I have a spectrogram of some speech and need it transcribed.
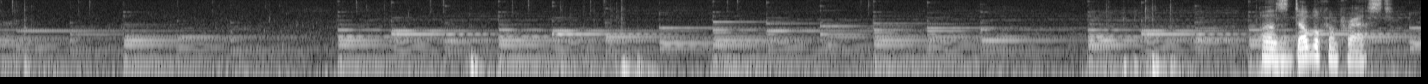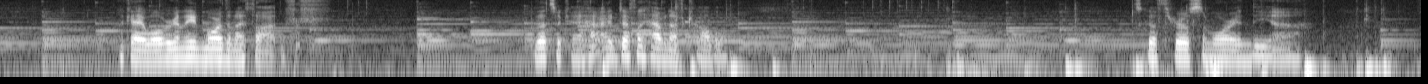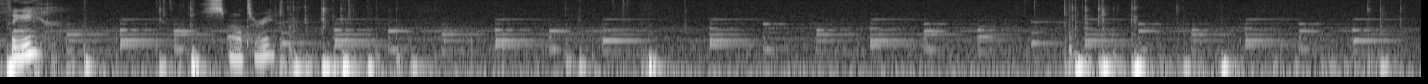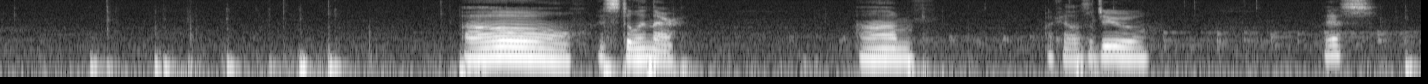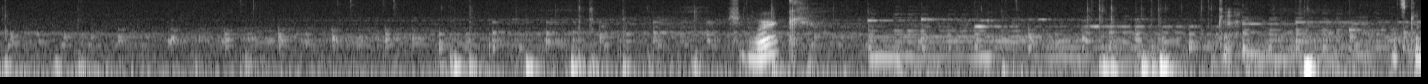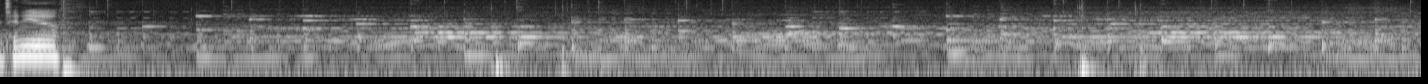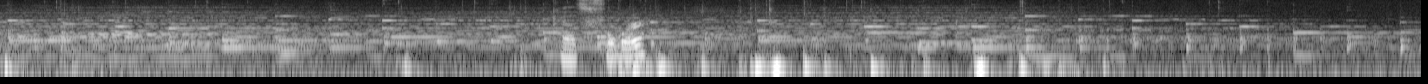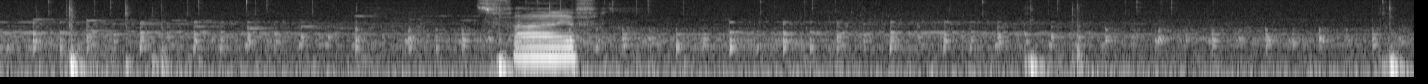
Oh, it's double compressed. Okay, well, we're gonna need more than I thought. but that's okay. I, I definitely have enough cobble. Let's go throw some more in the uh, thingy. Smeltery. It's still in there. Um, okay, let's do this. Should work. Okay. Let's continue.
